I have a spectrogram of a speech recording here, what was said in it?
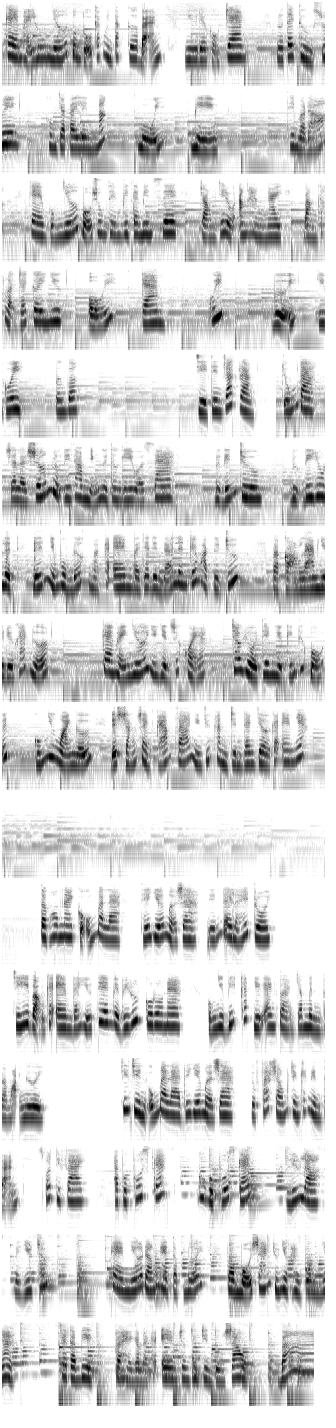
Các em hãy luôn nhớ tuân thủ các nguyên tắc cơ bản như đeo khẩu trang, rửa tay thường xuyên, không cho tay lên mắt, mũi, miệng. Thêm vào đó, các em cũng nhớ bổ sung thêm vitamin C trong chế độ ăn hàng ngày bằng các loại trái cây như ổi, cam, quýt, bưởi, kiwi, vân vân. Chị tin chắc rằng chúng ta sẽ lại sớm được đi thăm những người thân yêu ở xa, được đến trường, được đi du lịch đến những vùng đất mà các em và gia đình đã lên kế hoạch từ trước và còn làm nhiều điều khác nữa. Các em hãy nhớ giữ gìn sức khỏe, trao dồi thêm nhiều kiến thức bổ ích cũng như ngoại ngữ để sẵn sàng khám phá những chuyến hành trình đang chờ các em nhé. Tập hôm nay của Úng Ba La Thế giới mở ra đến đây là hết rồi. Chị hy vọng các em đã hiểu thêm về virus corona cũng như biết cách giữ an toàn cho mình và mọi người. Chương trình Úng Ba La Thế giới mở ra được phát sóng trên các nền tảng Spotify, Apple Podcast, Google Podcast, Liếu Lo và YouTube. Các em nhớ đón nghe tập mới vào mỗi sáng Chủ nhật hàng tuần nha. Chào tạm biệt và hẹn gặp lại các em trong chương trình tuần sau. Bye!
